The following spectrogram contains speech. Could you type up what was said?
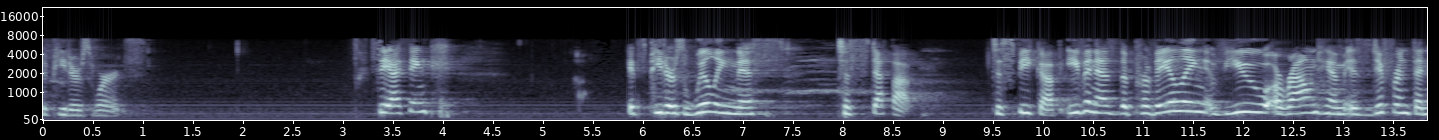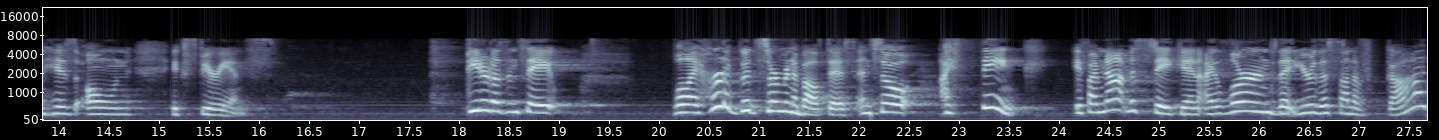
to Peter's words? See, I think it's Peter's willingness to step up, to speak up, even as the prevailing view around him is different than his own experience. Peter doesn't say, well, I heard a good sermon about this, and so I think, if I'm not mistaken, I learned that you're the son of God?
